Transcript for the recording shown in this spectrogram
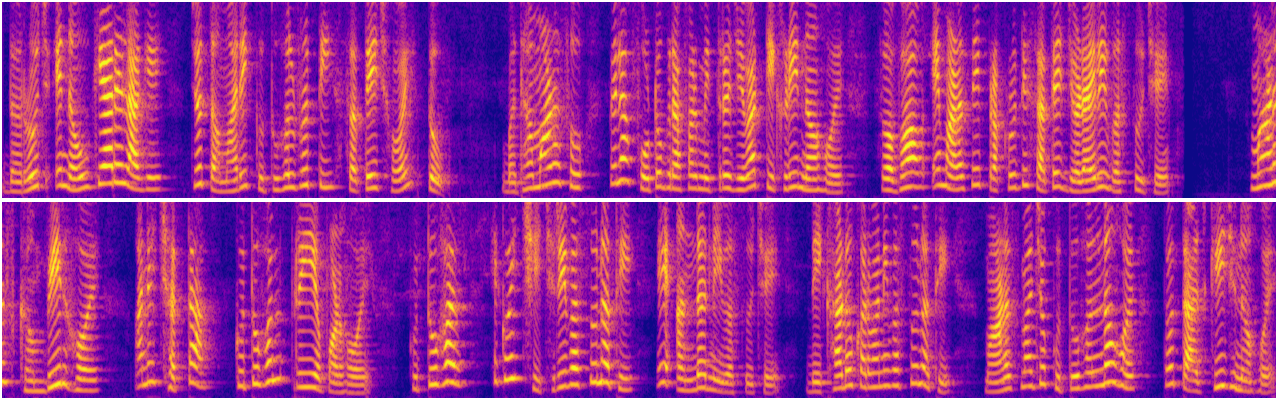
દરરોજ એ નવું ક્યારે લાગે? જો તમારી કુતૂહલ વૃત્તિ સતેજ હોય તો. બધા માણસો પેલા ફોટોગ્રાફર મિત્ર જેવા ટીખડી ન હોય સ્વભાવ એ માણસની પ્રકૃતિ સાથે જડાયેલી વસ્તુ છે. માણસ ગંભીર હોય અને છતાં કુતૂહલ પ્રિય પણ હોય. કુતૂહલ એ કોઈ છીછરી વસ્તુ નથી, એ અંદરની વસ્તુ છે. દેખાડો કરવાની વસ્તુ નથી. માણસમાં જો કુતૂહલ ન હોય તો તાજગી જ ન હોય.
